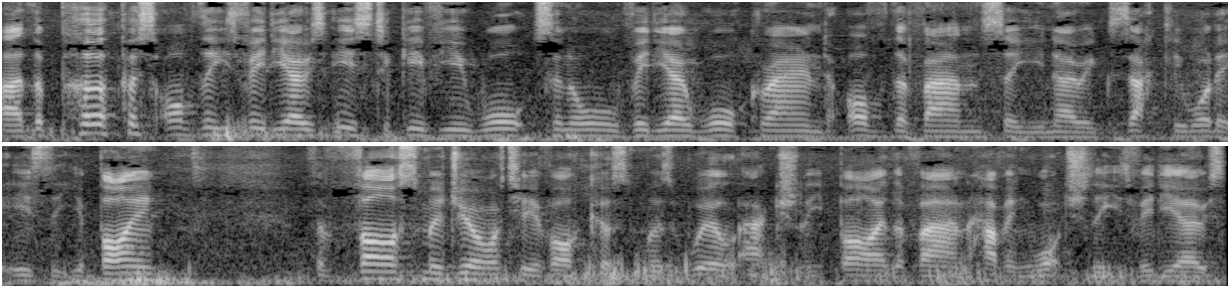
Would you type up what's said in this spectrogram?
Uh, the purpose of these videos is to give you warts and all video walk around of the van so you know exactly what it is that you're buying the vast majority of our customers will actually buy the van having watched these videos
